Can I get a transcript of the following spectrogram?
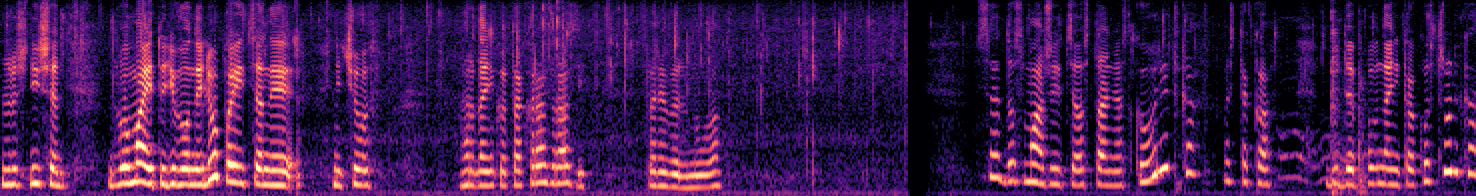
зручніше двома, і тоді вони льопаються, не, нічого гарненько так раз, раз і перевернула. Все, досмажується остання сковорідка. Ось така буде повненька каструлька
